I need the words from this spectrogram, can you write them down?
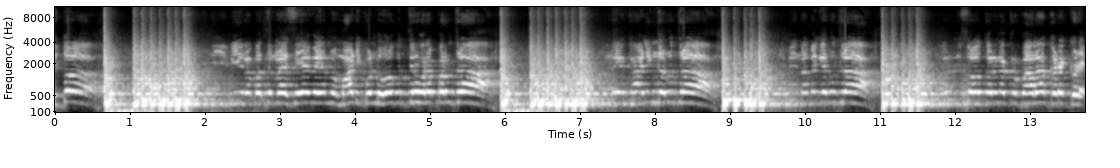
ಇದ್ದು, ಶ್ರೀ ವೀರಭದ್ರನ ಸೇವೆಯನ್ನು ಮಾಡಿಕೊಂಡು ಹೋಗುತ್ತಿರುವ ರಪ್ಪರುದ್ರ ಕಾಳಿಂಗ ರುದ್ರ ನಮಗೆ ರುದ್ರ ಕರುಣಿಸೋ ಕರುಣ ಕೃಪಾಲ ಕಡೆ ಕಡೆ.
